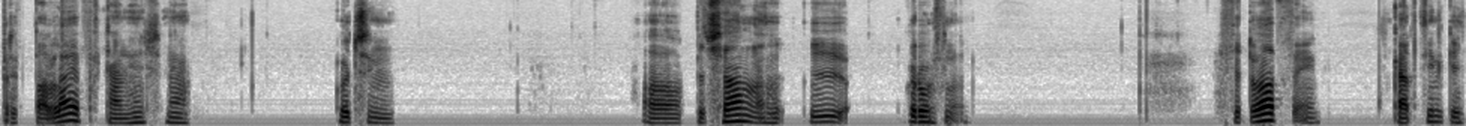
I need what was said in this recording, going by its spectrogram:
представляется, конечно, очень э, печальной и грустной ситуации, картинкой,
